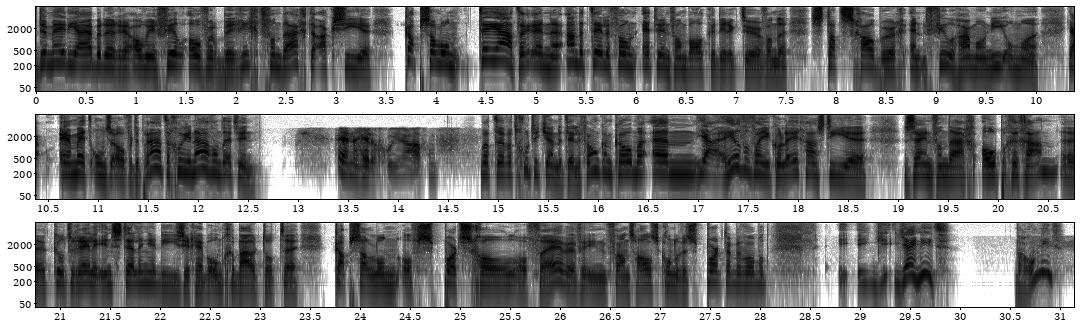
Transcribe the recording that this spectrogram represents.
De media hebben er alweer veel over bericht vandaag. De actie Kapsalon Theater. En aan de telefoon Edwin van Balken, directeur van de Stad Schouwburg en Philharmonie, om ja, er met ons over te praten. Goedenavond, Edwin. En een hele goede avond. Wat, wat goed dat je aan de telefoon kan komen. Um, ja, heel veel van je collega's die uh, zijn vandaag open gegaan. Uh, culturele instellingen die zich hebben omgebouwd tot uh, kapsalon of sportschool. Of in Frans Hals konden we sporten bijvoorbeeld. Jij niet. Waarom niet?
